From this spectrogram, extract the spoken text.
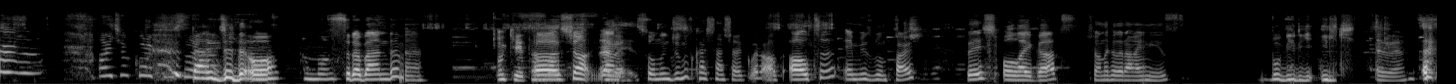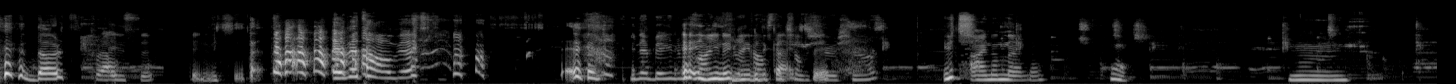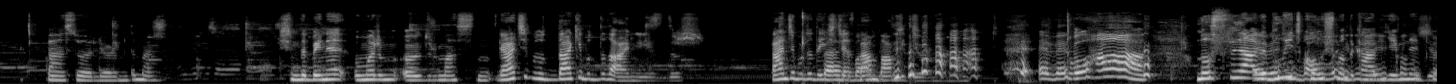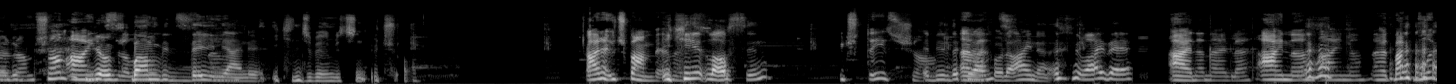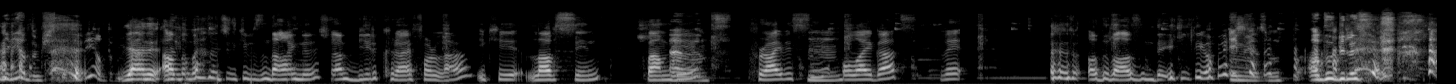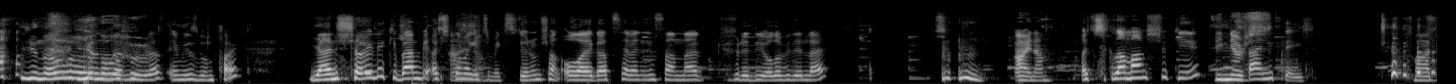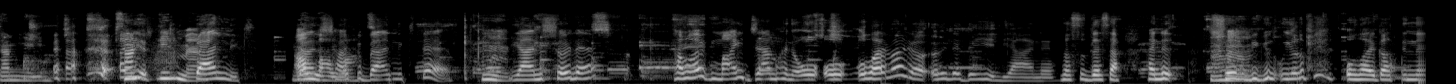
Ay çok korktum. Bence de o. Tamam. Sıra bende mi? Okey tamam. Aa, şu an yani Evet. sonuncumuz kaç tane şarkı var? 6. 6 Amusement Park. 5 All I Got. Şu ana kadar aynıyız. Bu bir ilk. Evet. 4 Privacy benim için. evet abi. Evet. Yine beynimiz aynı yine frekansta çalışıyor şu an. 3 Aynen öyle. Hmm. Ben söylüyorum değil mi? Şimdi beni umarım öldürmezsin. Gerçi bu, belki burada da aynıyızdır. Bence burada değişeceğiz. Ben Bambi. Bambi diyorum. Evet. Oha! Nasıl yani? Evet, Bunu hiç konuşmadık abi yemin konuşmadık. ediyorum. Şu an aynı Yok sıralamamız. Bambi değil Evet. yani. ikinci benim için. 3 Aynen 3 Bambi. Evet. 2 Love Sin. 3'teyiz şu an. E, bir de evet. Cry For'la aynı. Vay be. Aynen öyle. Aynı, aynı. Evet bak bunu biliyordum işte. Biliyordum. Yani anlamayan için ikimizin de aynı. Şu an bir Cry for Love, iki Love Sin, Bambi, Evet. Privacy, Hı. All I Got ve adı lazım değil diyormuş. Amusement. Adı bile. you know who. You know. Biraz Amusement Park. Yani şöyle ki ben bir açıklama Aynen. getirmek istiyorum. Şu an I Got seven insanlar küfür ediyor olabilirler. Aynen. Açıklamam şu ki Dinliyoruz. benlik değil. Badem yiyeyim. Sen Hayır, değil mi? Benlik. Yani Allah Allah. şarkı benlikte. Hı. Yani şöyle tam olarak my jam hani o, o olay var ya öyle değil yani. Nasıl desem hani şöyle Hı hı. bir gün uyanıp olay gat dinle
